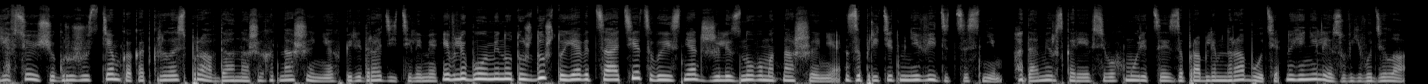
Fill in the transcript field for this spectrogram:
Я все еще гружусь тем, как открылась правда о наших отношениях перед родителями, и в любую минуту жду, что явится отец выяснять с Железновым отношения, запретит мне видеться с ним. Адамир, скорее всего, хмурится из-за проблем на работе, но я не лезу в его дела.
